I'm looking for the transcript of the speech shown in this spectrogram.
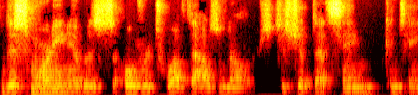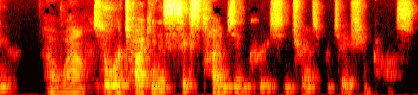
this morning it was over twelve thousand dollars to ship that same container. Oh wow! So we're talking a six times increase in transportation costs,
